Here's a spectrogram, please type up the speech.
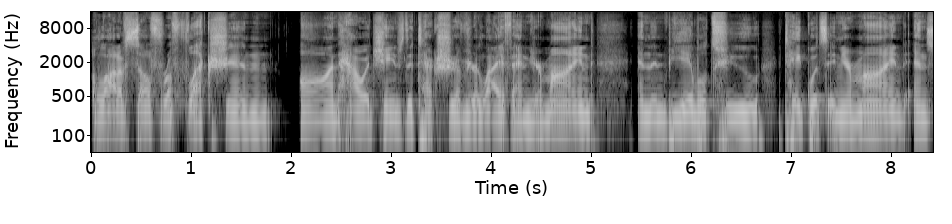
a lot of self reflection on how it changed the texture of your life and your mind and then be able to take what's in your mind and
